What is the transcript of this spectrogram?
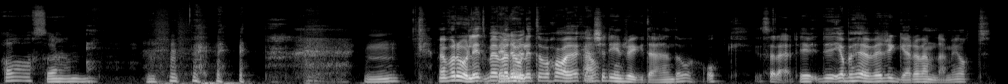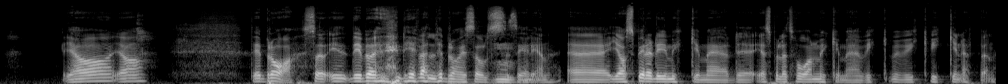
awesome. Mm. Men vad roligt, men Det vad lu- roligt, då har jag kanske din rygg där ändå. Och sådär. Det, det, jag behöver ryggar att vända mig åt. Ja, ja. Det är bra. Så, det, är, det är väldigt bra i Souls-serien. Eh, jag spelade ju mycket med, jag spelade tvåan mycket med, Vic- Vic- Vicken öppen.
